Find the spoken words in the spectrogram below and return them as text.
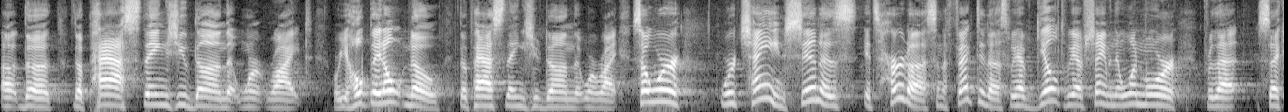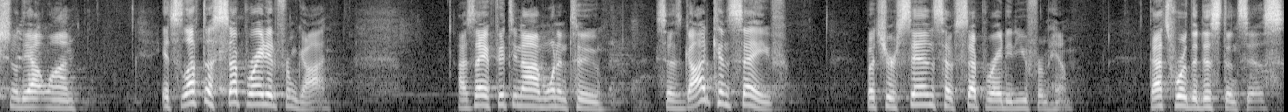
uh, the, the past things you've done that weren't right. Or you hope they don't know the past things you've done that weren't right. So we're, we're changed. Sin is, it's hurt us and affected us. We have guilt, we have shame. And then one more for that section of the outline it's left us separated from God. Isaiah 59, 1 and 2 says, God can save, but your sins have separated you from Him. That's where the distance is.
